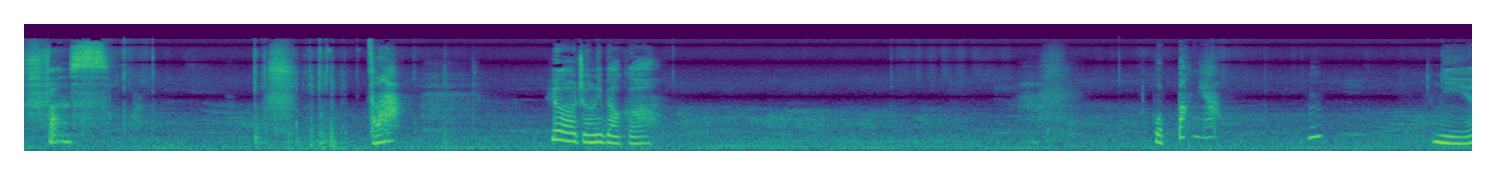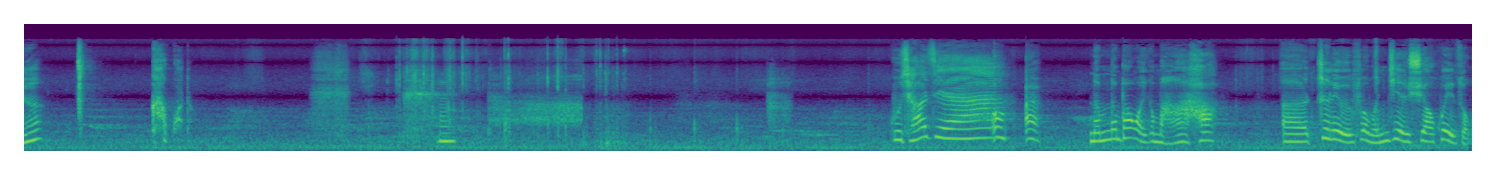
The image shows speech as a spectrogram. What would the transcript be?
烦死了！怎么了？又要整理表格。我帮你啊，嗯，你看我的，嗯，古乔姐，嗯，哎，能不能帮我一个忙啊？好，呃，这里有一份文件需要汇总，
